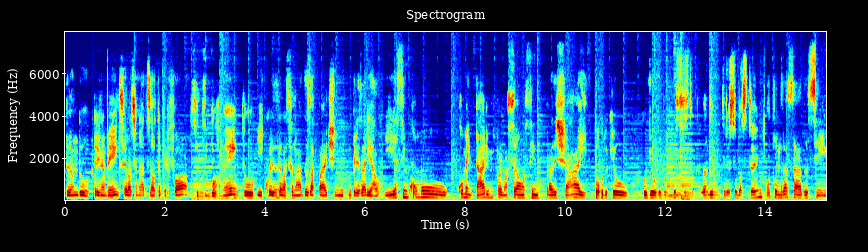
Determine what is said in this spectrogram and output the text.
dando treinamentos relacionados à alta performance, desenvolvimento e coisas relacionadas à parte empresarial. E assim como comentário, informação assim para deixar e um pouco do que eu pude ouvir do que vocês estão falando e me interessou bastante. É que é engraçado, assim,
